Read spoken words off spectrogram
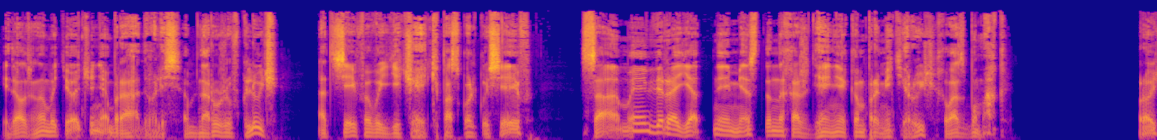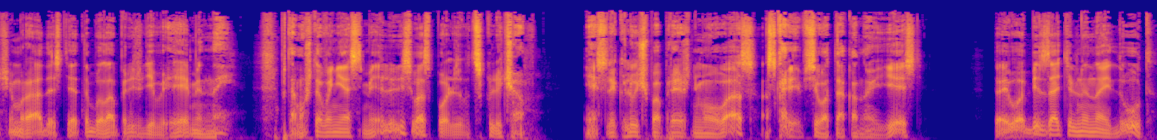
И, должно быть, очень обрадовались, обнаружив ключ от сейфовой ячейки, поскольку сейф — самое вероятное место нахождения компрометирующих вас бумаг. Впрочем, радость эта была преждевременной, потому что вы не осмелились воспользоваться ключом. Если ключ по-прежнему у вас, а скорее всего так оно и есть, то его обязательно найдут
